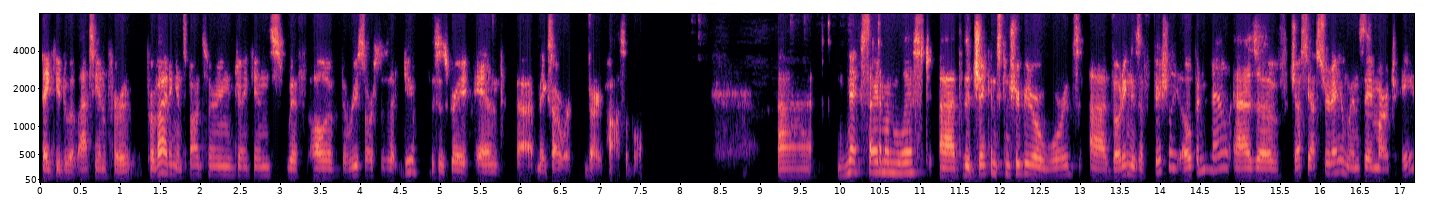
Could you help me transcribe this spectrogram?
thank you to Atlassian for providing and sponsoring Jenkins with all of the resources that you do. This is great and uh, makes our work very possible. Uh, next item on the list, uh, the Jenkins Contributor Awards uh, voting is officially open now as of just yesterday, Wednesday, March 8th.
